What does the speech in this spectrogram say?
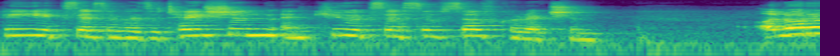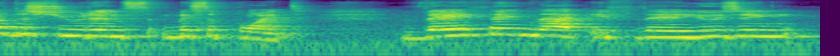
P, excessive hesitation, and Q, excessive self-correction a lot of the students miss a point. They think that if they're using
